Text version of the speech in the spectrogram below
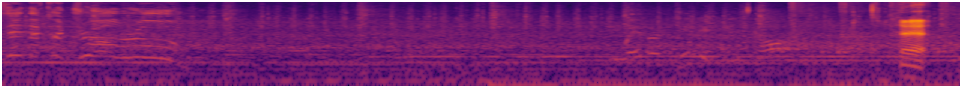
He's in the control room! Whoever did it is gone.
